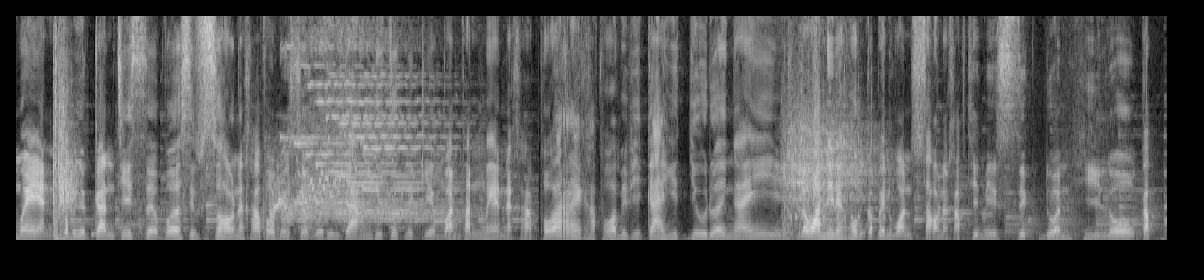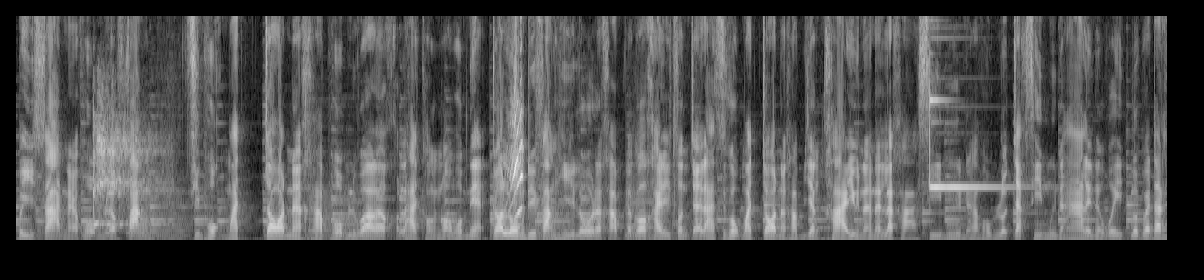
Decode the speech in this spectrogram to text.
แมนก็มาอยู่กันที่เซิร์ฟเวอร์ 12 นะครับผมเป็นเซิร์ฟเวอร์ที่ดังที่สุดในเกมวันพันแมนนะครับ เพราะว่าอะไรครับ เพราะว่ามีพี่กายฮิตอยู่ด้วยไง แล้ววันนี้นะครับผมก็เป็นวันเสาร์นะครับที่มีซึกดวลฮีโร่กับปีศาจนะครับผมแล้วฟัง 16 มัด จอดนะครับผมหรือว่ารหัสของน้องผมเนี่ยก็ลงที่ฝั่งฮีโร่นะครับแล้วก็ใครที่สนใจรหัส16มัดจอดนะครับยังขายอยู่นะในราคา 40,000นะครับผมลดจาก 45,000เลยนะเว้ยลดไปตั้ง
